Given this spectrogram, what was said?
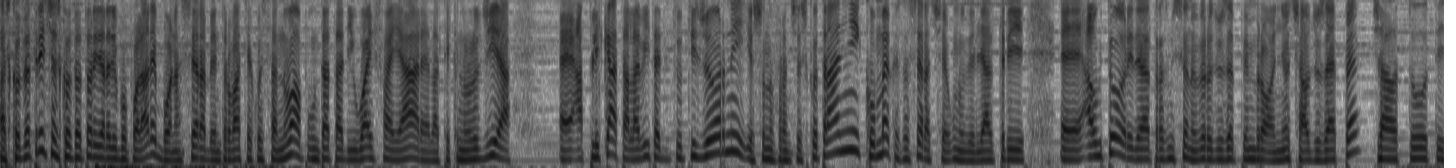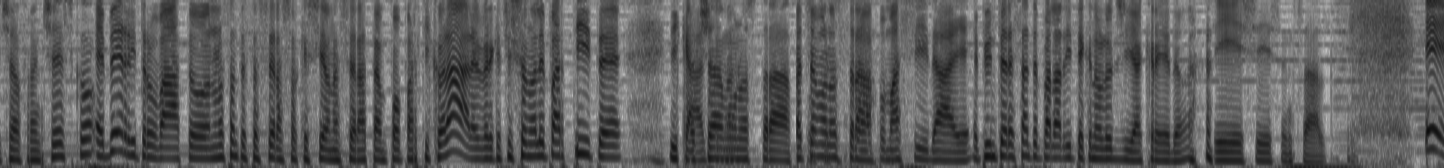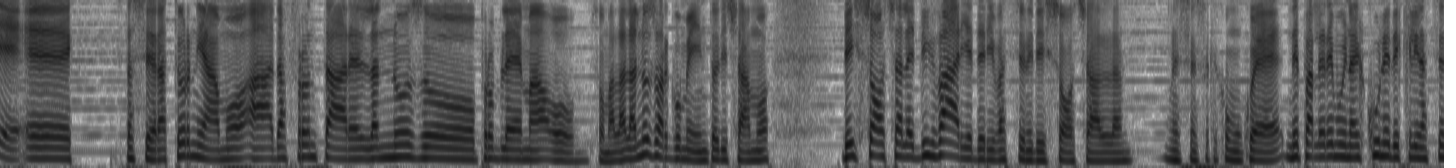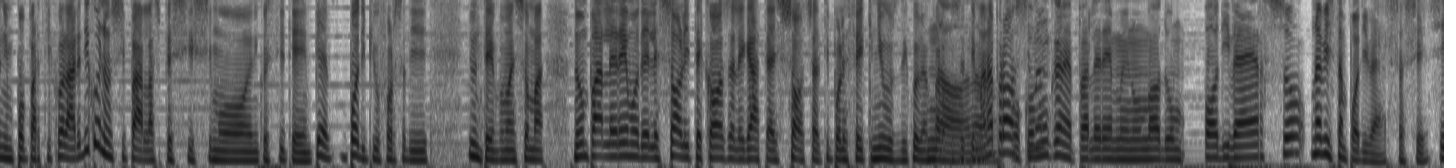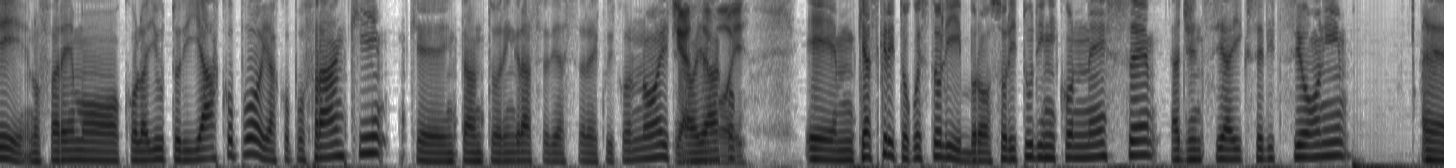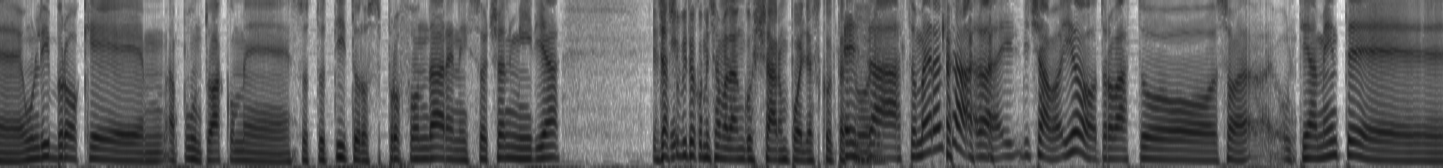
Ascoltatrici e ascoltatori di Radio Popolare, buonasera, bentrovati a questa nuova puntata di Wi-Fi Area, la tecnologia eh, applicata alla vita di tutti i giorni. Io sono Francesco Tragni, con me questa sera c'è uno degli altri eh, autori della trasmissione, ovvero Giuseppe Imbrogno. Ciao Giuseppe. Ciao a tutti, ciao Francesco. E ben ritrovato, nonostante stasera so che sia una serata un po' particolare perché ci sono le partite di calcio. Facciamo uno strappo. Facciamo uno strappo, ma sì dai, è più interessante parlare di tecnologia, credo. Sì, sì, senz'altro. Sì. E... Eh, stasera torniamo ad affrontare l'annoso problema o insomma l'annoso argomento, diciamo, dei social e di varie derivazioni dei social nel senso che comunque ne parleremo in alcune declinazioni un po' particolari, di cui non si parla spessissimo in questi tempi, un po' di più forse di, di, un tempo, ma insomma non parleremo delle solite cose legate ai social, tipo le fake news di cui abbiamo parlato no, la settimana no. prossima. O comunque ne parleremo in un modo un po' diverso. Una vista un po' diversa, sì. Sì, lo faremo con l'aiuto di Jacopo, Jacopo Franchi, che intanto ringrazio di essere qui con noi. Ciao Grazie Jacopo ehm, che ha scritto questo libro Solitudini connesse, agenzia X Edizioni. Eh, un libro che mm, appunto ha come sottotitolo Sprofondare nei social media. E già subito e... cominciamo ad angosciare un po' gli ascoltatori. Esatto, ma in realtà, allora, diciamo, io ho trovato, insomma, ultimamente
